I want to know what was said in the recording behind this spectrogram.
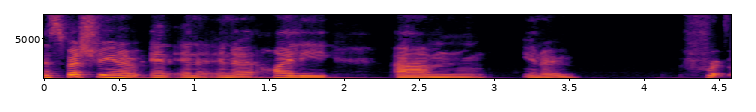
especially in a in, in, a, in a highly um you know fr-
